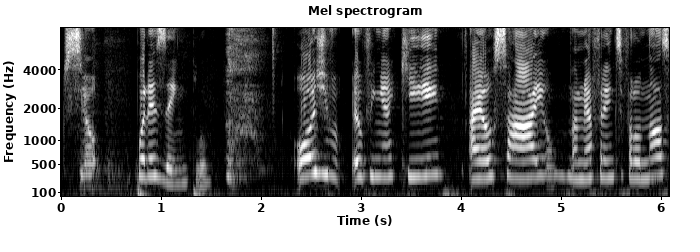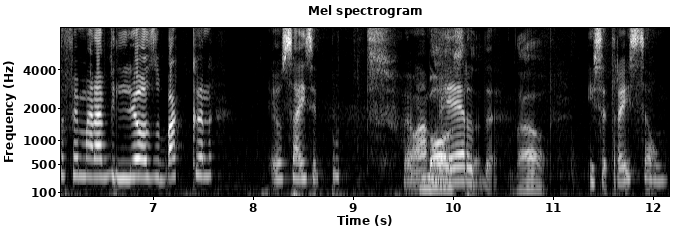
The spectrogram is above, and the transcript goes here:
se eu, por exemplo, hoje eu vim aqui, aí eu saio, na minha frente você falou: "Nossa, foi maravilhoso, bacana". Eu saí e você, putz, foi uma Bosta. merda. Ó. Isso é traição.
